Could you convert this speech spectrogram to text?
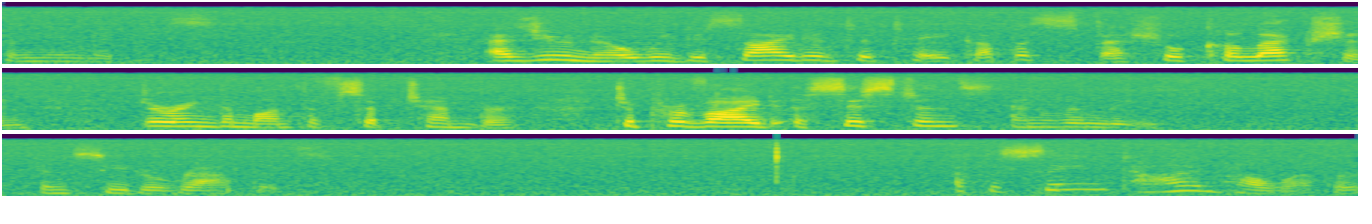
communities. As you know, we decided to take up a special collection during the month of September to provide assistance and relief in Cedar Rapids. At the same time, however,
